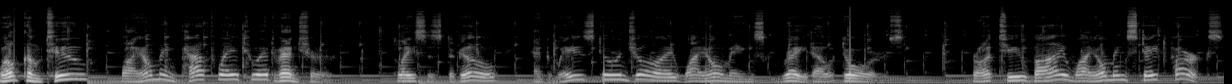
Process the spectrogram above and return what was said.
Welcome to Wyoming Pathway to Adventure places to go and ways to enjoy Wyoming's great outdoors. Brought to you by Wyoming State Parks,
